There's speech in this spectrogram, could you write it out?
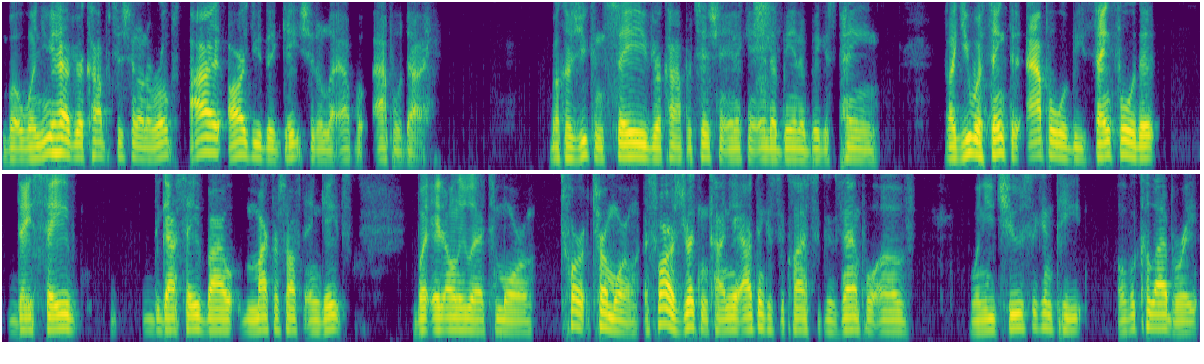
But when you have your competition on the ropes, I argue that Gates should have let Apple Apple die because you can save your competition and it can end up being the biggest pain. Like you would think that Apple would be thankful that they saved, they got saved by Microsoft and Gates but it only led to more tur- turmoil. As far as Drake and Kanye, I think it's a classic example of when you choose to compete over collaborate,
